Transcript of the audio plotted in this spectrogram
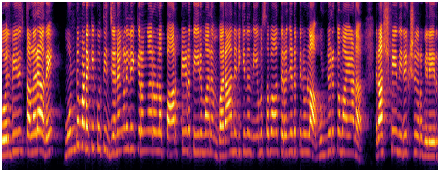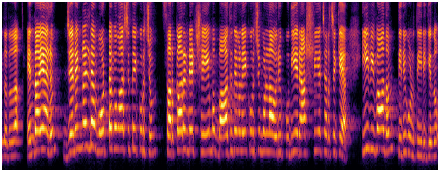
തോൽവിയിൽ തളരാതെ മുണ്ടുമടക്കി കുത്തി ജനങ്ങളിലേക്ക് ഇറങ്ങാനുള്ള പാർട്ടിയുടെ തീരുമാനം വരാനിരിക്കുന്ന നിയമസഭാ തെരഞ്ഞെടുപ്പിനുള്ള മുന്നൊരുക്കമായാണ് രാഷ്ട്രീയ നിരീക്ഷകർ വിലയിരുത്തുന്നത്. എന്തായാലും ജനങ്ങളുടെ വോട്ടവകാശത്തെക്കുറിച്ചും സർക്കാരിന്റെ ക്ഷേമ ബാധ്യതകളെക്കുറിച്ചുമുള്ള ഒരു പുതിയ രാഷ്ട്രീയ ചർച്ചയ്ക്ക് ഈ വിവാദം തിരികൊളുത്തിയിരിക്കുന്നു.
